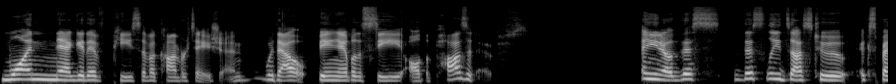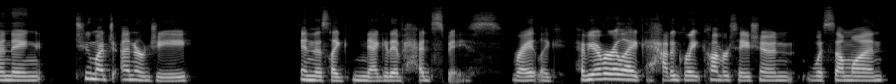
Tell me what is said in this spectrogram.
one negative piece of a conversation without being able to see all the positives. And you know, this this leads us to expending too much energy in this like negative headspace, right? Like have you ever like had a great conversation with someone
